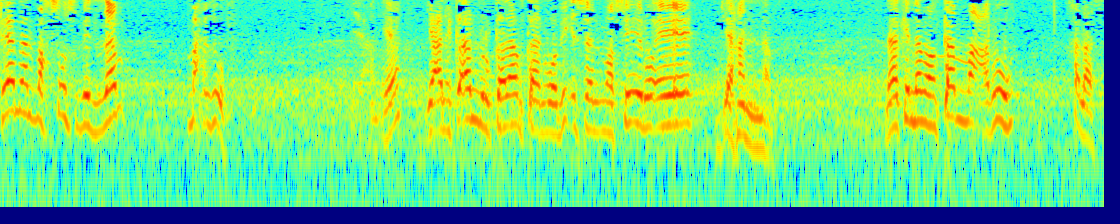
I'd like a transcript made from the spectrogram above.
فين المخصوص بالذنب محذوف. يعني إيه؟ يعني كأنه الكلام كان وبئس المصير إيه؟ جهنم. لكن لما كان معروف خلاص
